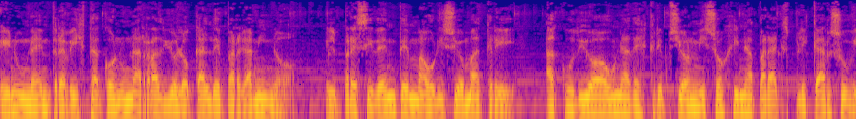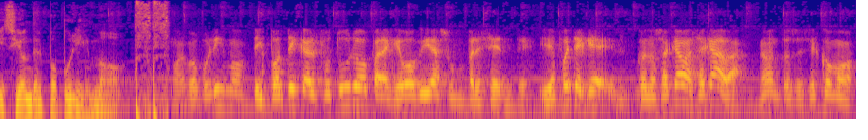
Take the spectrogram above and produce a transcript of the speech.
En una entrevista con una radio local de Pergamino, el presidente Mauricio Macri acudió a una descripción misógina para explicar su visión del populismo. El populismo te hipoteca el futuro para que vos vivas un presente. Y después te que cuando se acaba, se acaba, ¿no? Entonces es como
